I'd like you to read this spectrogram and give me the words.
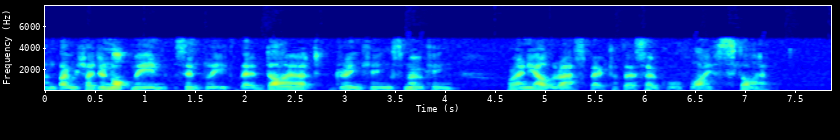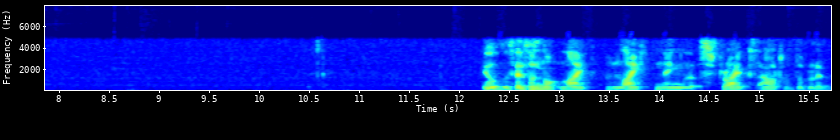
And by which I do not mean simply their diet, drinking, smoking, or any other aspect of their so-called lifestyle. Illnesses are not like lightning that strikes out of the blue.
